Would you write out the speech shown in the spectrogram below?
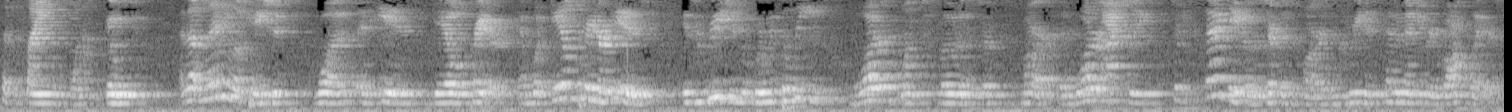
that the scientists wanted to go to. And that landing location was and is Gale Crater. And what Gale Crater is, is a region where we believe water once flowed on the surface of Mars. And water actually sort of stagnated on the surface of Mars and created sedimentary rock layers.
